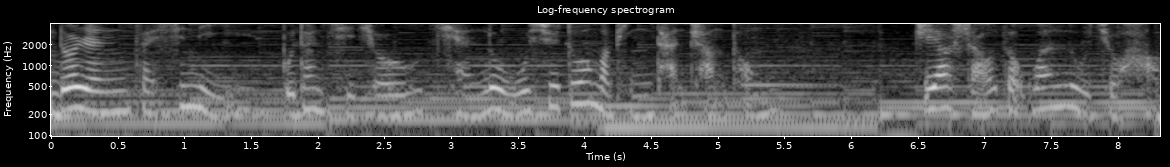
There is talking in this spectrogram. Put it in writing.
很多人在心里不断祈求前路无需多么平坦畅通，只要少走弯路就好。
